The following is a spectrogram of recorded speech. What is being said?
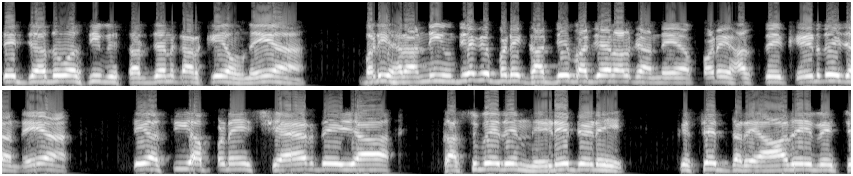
ਤੇ ਜਦੋਂ ਅਸੀਂ ਵਿਸਰਜਨ ਕਰਕੇ ਆਉਨੇ ਆ, ਬੜੀ ਹੈਰਾਨੀ ਹੁੰਦੀ ਹੈ ਕਿ ਬੜੇ ਗਾਜੇ ਬਾਜਿਆਂ ਨਾਲ ਜਾਂਦੇ ਆ, ਬੜੇ ਹੱਸਦੇ, ਖੇਡਦੇ ਜਾਂਦੇ ਆ। ਤੇ ਅਸੀਂ ਆਪਣੇ ਸ਼ਹਿਰ ਦੇ ਜਾਂ ਕਸਬੇ ਦੇ ਨੇੜੇ ਤੇੜੇ ਕਿਸੇ ਦਰਿਆ ਦੇ ਵਿੱਚ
